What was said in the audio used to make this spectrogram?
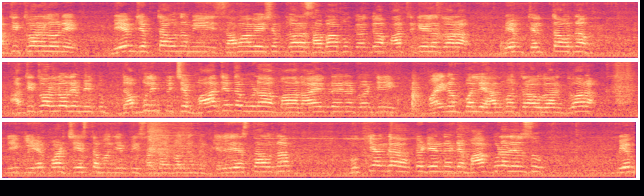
అతి త్వరలోనే మేము చెప్తా ఉన్నాం. ఈ సమావేశం ద్వారా సభాముఖంగా పాత్రికేయుల ద్వారా మేము తెలుపుతా ఉన్నాం. అతి త్వరలోనే మీకు డబ్బులు ఇప్పించే బాధ్యత కూడా మా నాయకుడైనటువంటి మైనంపల్లి హనుమంతరావు గారి ద్వారా మీకు ఏర్పాటు చేస్తామని చెప్పి సందర్భంగా మేము తెలియజేస్తా ఉన్నాం. ముఖ్యంగా ఒక్కటి ఏంటంటే మాకు కూడా తెలుసు. మేము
